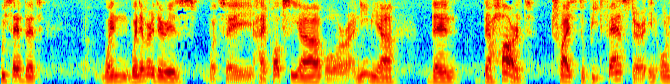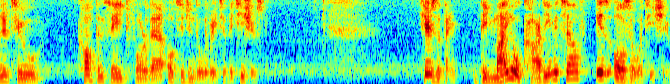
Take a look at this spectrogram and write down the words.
We said that when whenever there is, let's say, hypoxia or anemia, then the heart tries to beat faster in order to compensate for the oxygen delivery to the tissues. Here's the thing the myocardium itself is also a tissue.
